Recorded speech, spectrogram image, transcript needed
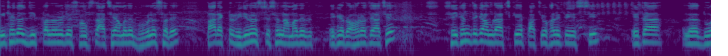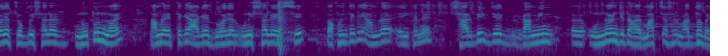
মিঠাজল জীব পালনের যে সংস্থা আছে আমাদের ভুবনেশ্বরে, তার একটা রিজিনাল স্টেশন আমাদের এখানে রহরাতে আছে। সেইখান থেকে আমরা আজকে পাচুয়াখালীতে এসেছি। এটা দু হাজার চব্বিশ সালের নতুন নয়। আমরা এর থেকে আগে দু হাজার উনিশ সালে এসেছি। তখন থেকেই আমরা এইখানে সার্বিক যে গ্রামীণ উন্নয়ন যেটা হয় মাছ চাষের মাধ্যমে,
